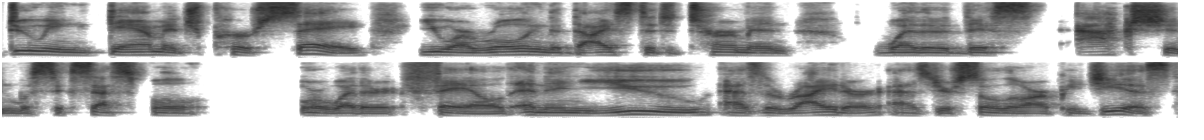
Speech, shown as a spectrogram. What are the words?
doing damage per se you are rolling the dice to determine whether this action was successful or whether it failed. And then you, as the writer, as your solo RPGist,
